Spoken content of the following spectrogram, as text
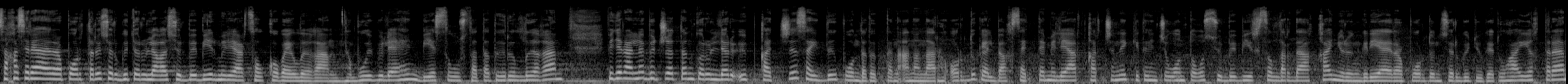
Сахасыры аэропорттары сөргүтөрүләға сүрбе 1 миллиард сол кобайлыға. Буй бүләһін 5 сыл устата тырыллыға. Федеральны бюджеттан көрүлләр үп қатчы сайды пондатыттан ананар. Ордук әлбәқ 7 миллиард қарчыны 2-19 сүрбе 1 сылларда қан үрінгірі аэропордын сөргүтүгә тухайықтыра.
